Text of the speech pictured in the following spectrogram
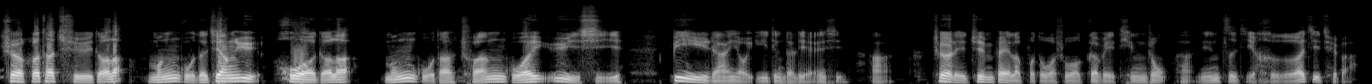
这和他取得了蒙古的疆域，获得了蒙古的传国玉玺，必然有一定的联系啊！这里俊贝了不多说，各位听众啊，您自己合计去吧。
